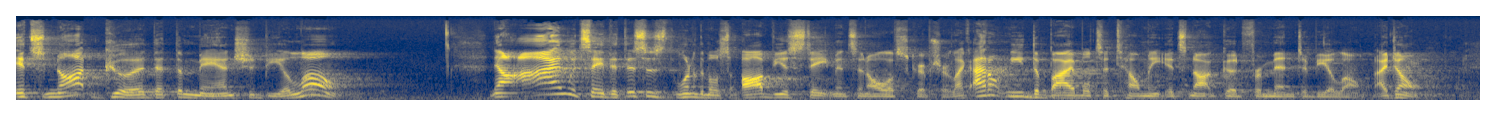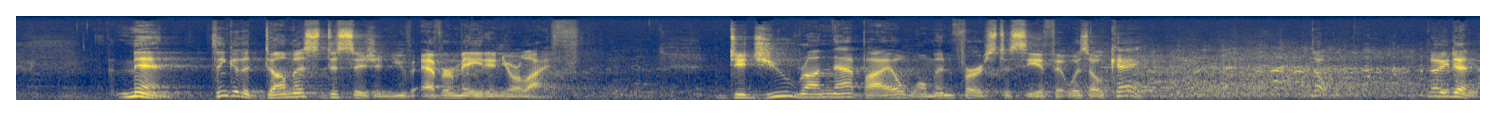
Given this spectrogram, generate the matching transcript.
it's not good that the man should be alone. Now, I would say that this is one of the most obvious statements in all of Scripture. Like, I don't need the Bible to tell me it's not good for men to be alone. I don't. Men, think of the dumbest decision you've ever made in your life. Did you run that by a woman first to see if it was okay? No. No, you didn't.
